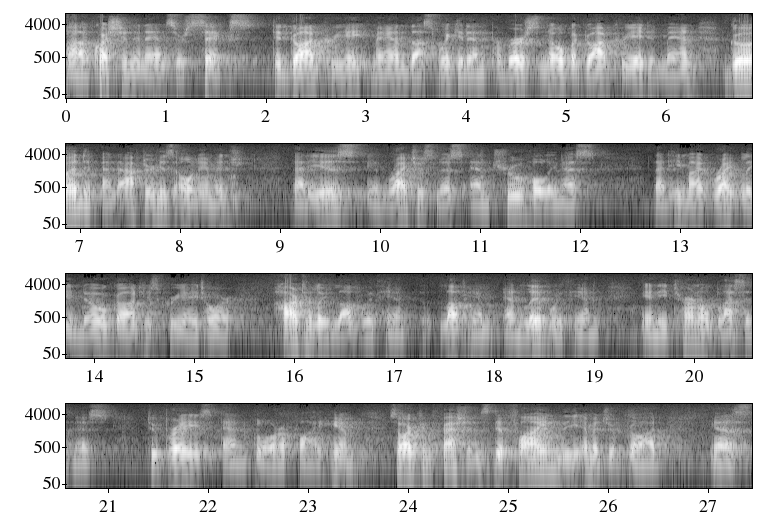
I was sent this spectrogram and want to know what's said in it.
uh, question and answer 6. Did God create man thus wicked and perverse? No, but God created man good and after his own image, that is, in righteousness and true holiness, that he might rightly know God his Creator heartily love with him, love him and live with him in eternal blessedness to praise and glorify him. So our confessions define the image of God as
